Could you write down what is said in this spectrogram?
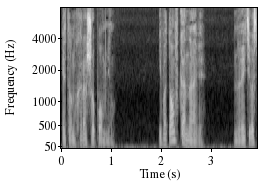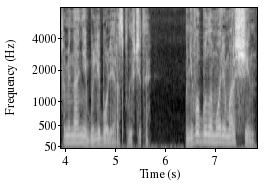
это он хорошо помнил. И потом в канаве. Но эти воспоминания были более расплывчаты. У него было море морщин,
